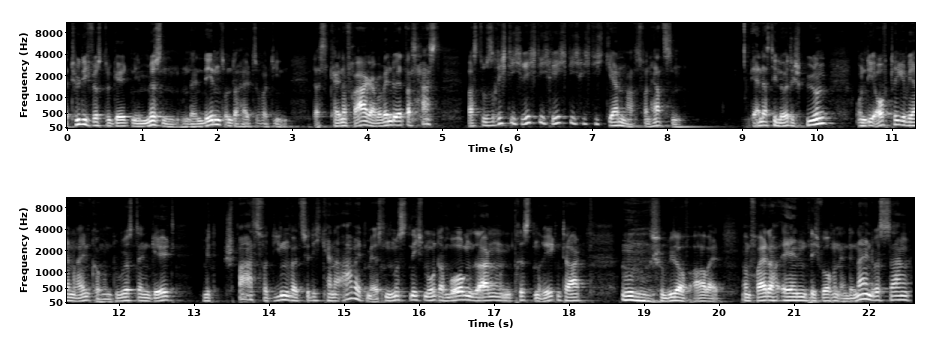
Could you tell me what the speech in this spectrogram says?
Natürlich wirst du Geld nehmen müssen, um deinen Lebensunterhalt zu verdienen. Das ist keine Frage. Aber wenn du etwas hast, was du richtig, richtig, richtig, richtig gern machst, von Herzen, werden das die Leute spüren und die Aufträge werden reinkommen. Und du wirst dein Geld mit Spaß verdienen, weil es für dich keine Arbeit mehr ist. Du musst nicht Montagmorgen sagen, einen tristen Regentag, hm, schon wieder auf Arbeit. Am Freitag endlich Wochenende. Nein, du wirst sagen,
